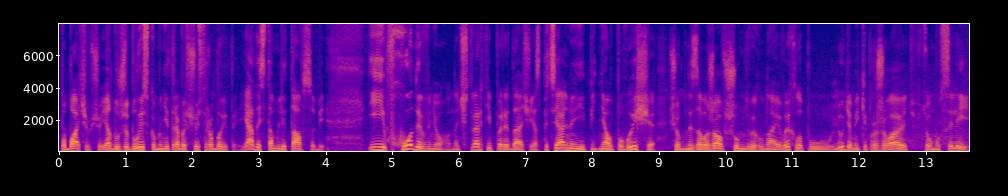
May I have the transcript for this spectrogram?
побачив, що я дуже близько, мені треба щось робити. Я десь там літав собі. І входив в нього на четвертій передачі. Я спеціально її підняв повище, щоб не заважав шум двигуна і вихлопу людям, які проживають в цьому селі.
